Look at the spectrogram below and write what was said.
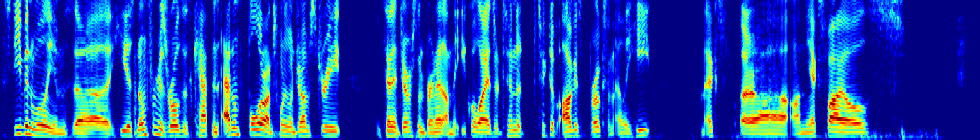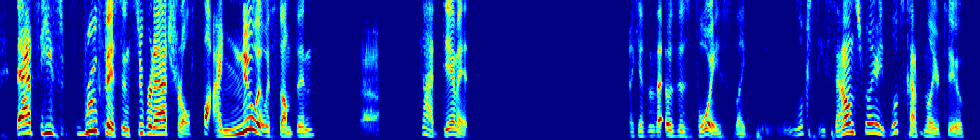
Steven Williams. Uh, he is known for his roles as Captain Adam Fuller on 21 Jump Street, Lieutenant Jefferson Burnett on The Equalizer, Lieutenant Detective August Brooks on LA Heat, on X uh, on the X Files. That's he's Rufus in Supernatural. Fu- I knew it was something. Uh, God damn it. I guess that was his voice. Like, he looks, he sounds familiar. He looks kind of familiar too.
